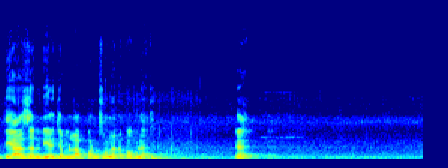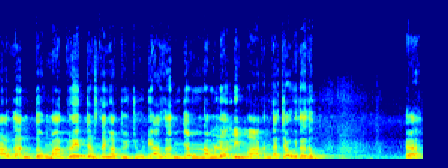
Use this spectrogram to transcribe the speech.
Jadi azan dia jam 8, sholat apa pula? Ya, azan tuh maghrib jam setengah tujuh, dia azan jam enam lewat lima, kan kacau kita tuh. Ya.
